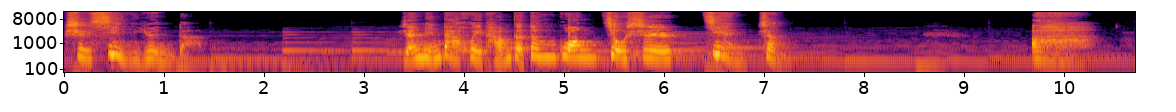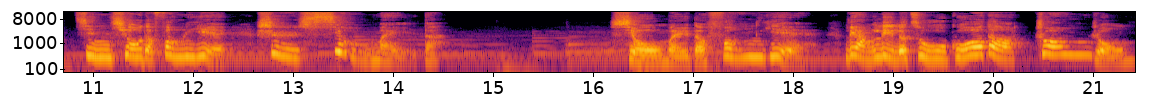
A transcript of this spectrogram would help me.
是幸运的。人民大会堂的灯光就是见证。啊，金秋的枫叶是秀美的，秀美的枫叶亮丽了祖国的妆容。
